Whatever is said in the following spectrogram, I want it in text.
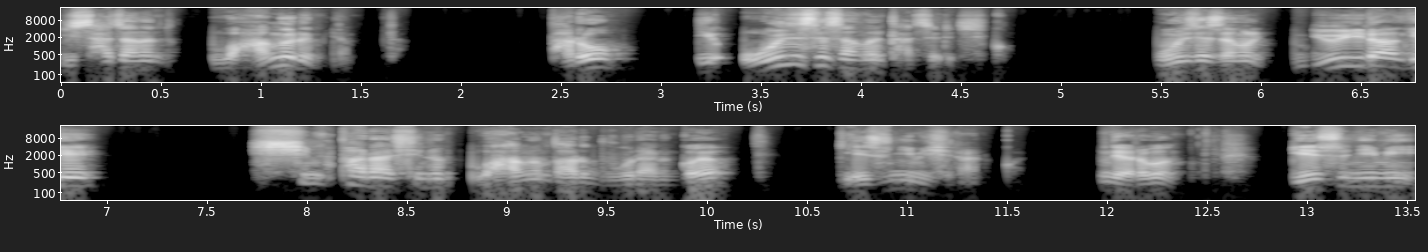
이 사자는 왕을 의미합니다. 바로 이 온 세상을 다스리시고 온 세상을 유일하게 심판하시는 왕은 바로 누구라는 거예요? 예수님이시라는 거예요. 근데 여러분 예수님이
